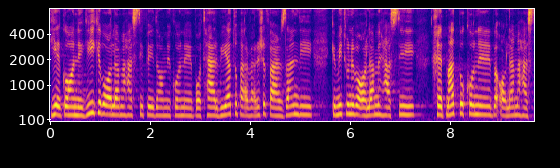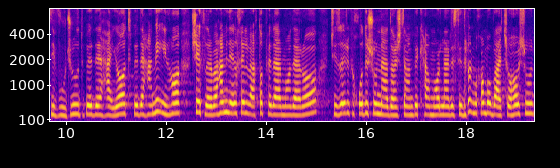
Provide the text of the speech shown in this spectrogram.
یگانگی که با عالم هستی پیدا می‌کنه با تربیت و پرورش فرزندی که می‌تونه به عالم هستی خدمت بکنه به عالم هستی وجود بده حیات بده. همه اینها شکل داره. و همین دلیل خیلی وقتا پدر مادرها چیزایی رو که خودشون نداشتن به کمال نرسیدن می‌خوان با بچه هاشون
